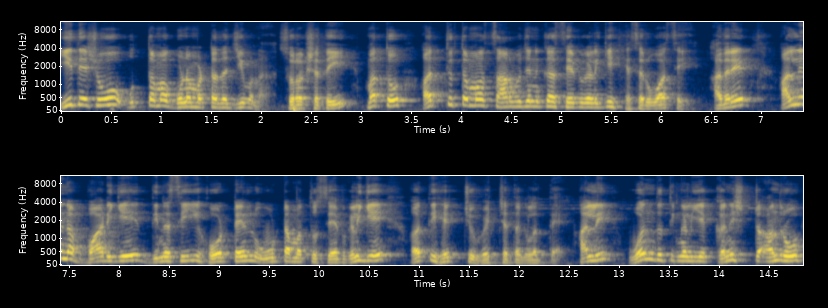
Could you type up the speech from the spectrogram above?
ಈ ದೇಶವು ಉತ್ತಮ ಗುಣಮಟ್ಟದ ಜೀವನ, ಸುರಕ್ಷತೆ ಮತ್ತು ಅತ್ಯುತ್ತಮ ಸಾರ್ವಜನಿಕ ಸೇವೆಗಳಿಗೆ ಹೆಸರುವಾಸಿ. ಆದರೆ ಅಲ್ಲಿನ ಬಾಡಿಗೆ, ದಿನಸಿ, ಹೋಟೆಲ್, ಊಟ ಮತ್ತು ಸೇವೆಗಳಿಗೆ ಅತಿ ಹೆಚ್ಚು ವೆಚ್ಚ ತಗಲುತ್ತೆ. ಅಲ್ಲಿ ಒಂದು ತಿಂಗಳಿಗೆ ಕನಿಷ್ಠ ಅಂದ್ರೂ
